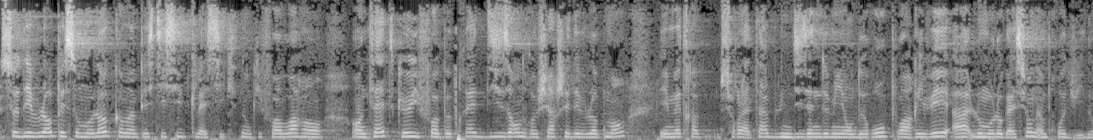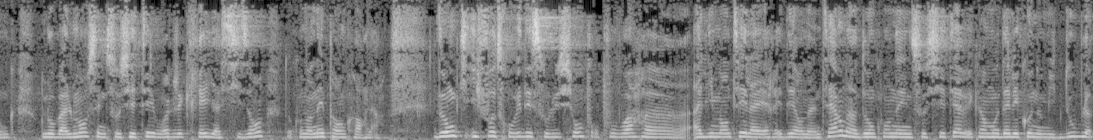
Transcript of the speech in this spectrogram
se développe et s'homologue comme un pesticide classique. Donc il faut avoir en, tête qu'il faut à peu près 10 ans de recherche et développement et mettre sur la table une dizaine de millions d'euros pour arriver à l'homologation d'un produit. Donc globalement, c'est une société moi que j'ai créée il y a 6 ans, donc on n'en est pas encore là. Donc il faut trouver des solutions pour pouvoir euh, alimenter la R&D en interne. Donc on est une société avec un modèle économique double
